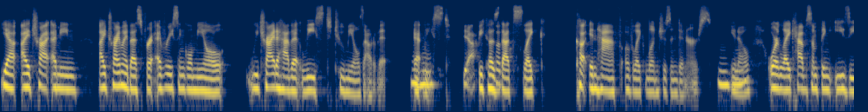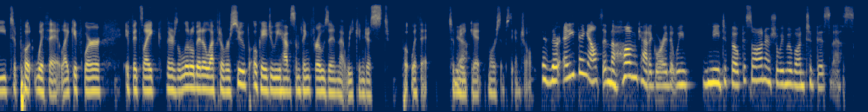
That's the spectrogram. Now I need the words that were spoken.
Yeah, I try. I mean, I try my best for every single meal. We try to have at least two meals out of it, mm-hmm. at least. Yeah. Because that's, that's like cut in half of like lunches and dinners, mm-hmm. you know, or like have something easy to put with it. Like if we're, if it's like there's a little bit of leftover soup, okay, do we have something frozen that we can just put with it? to yeah. make it more substantial. Is there anything else in the home category that we need to focus on, or should we move on to business?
